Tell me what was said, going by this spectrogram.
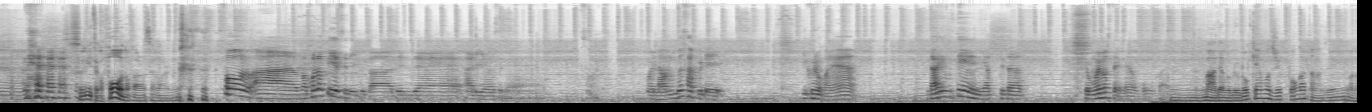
うん。3とか4の可能性もあるね。ポールあー、まあ、このペースでいくか全然ありえますね。これ何部作でいくのかねだいぶ丁寧にやってたって思いましたよね今回。うんまあでもルロケンも10本刀全員は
